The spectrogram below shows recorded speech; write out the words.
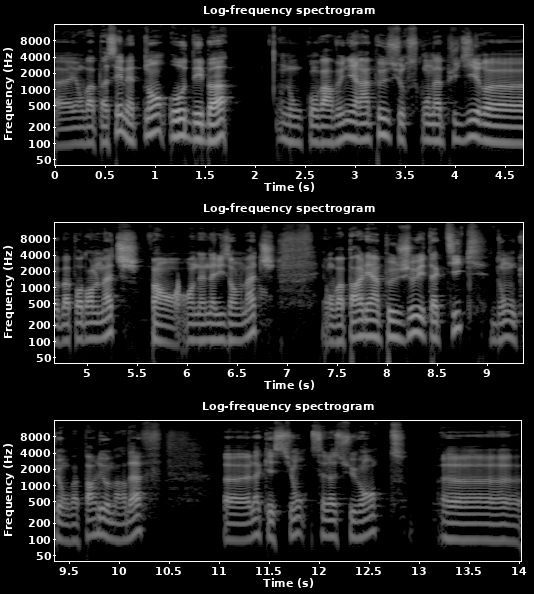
Euh, et on va passer maintenant au débat. Donc on va revenir un peu sur ce qu'on a pu dire euh, bah, pendant le match, enfin en, analysant le match. Et on va parler un peu jeu et tactique. Donc on va parler au Mardaf. Euh, la question, c'est la suivante. Euh,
